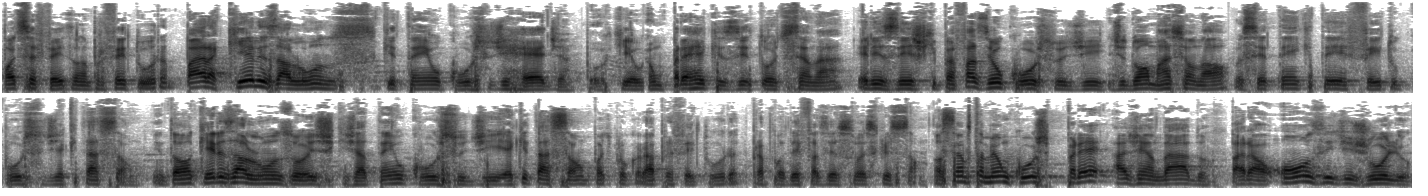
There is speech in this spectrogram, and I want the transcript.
pode ser feita na prefeitura para aqueles alunos que têm o curso de rédia, porque é um pré-requisito hoje do Senar. Ele exige que para fazer o curso de, de doma racional, você tem que ter feito o curso de equitação. Então, aqueles alunos hoje que já têm o curso de equitação, pode procurar a prefeitura para poder fazer sua inscrição. Nós temos também um curso pré-agendado para 11 de julho.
